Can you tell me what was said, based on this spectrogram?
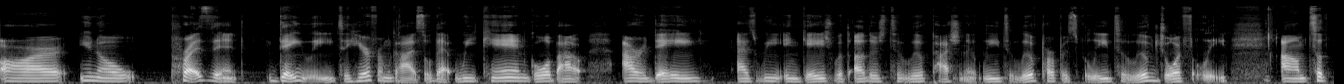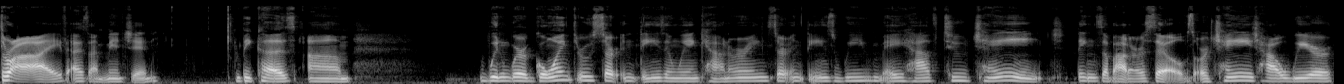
are, you know, present daily to hear from God so that we can go about our day as we engage with others to live passionately, to live purposefully, to live joyfully, um, to thrive, as I mentioned, because um, when we're going through certain things and we're encountering certain things, we may have to change things about ourselves or change how we're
